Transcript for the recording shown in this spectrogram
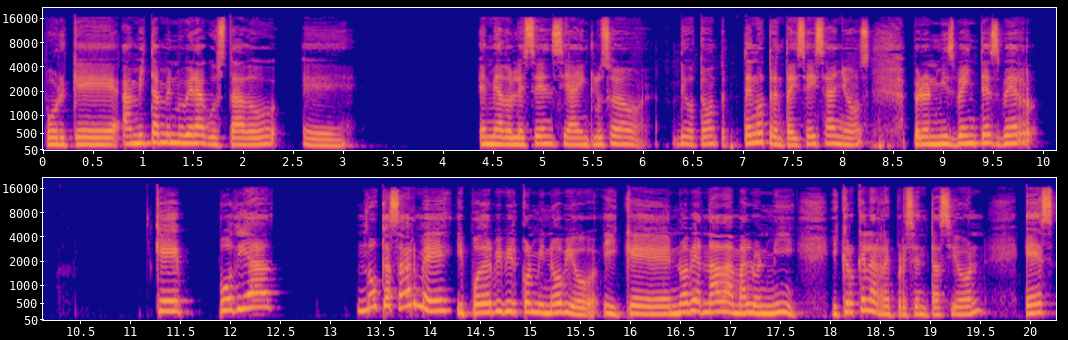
porque a mí también me hubiera gustado eh, en mi adolescencia, incluso, digo, tengo, tengo 36 años, pero en mis 20 ver que podía no casarme y poder vivir con mi novio y que no había nada malo en mí. Y creo que la representación es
